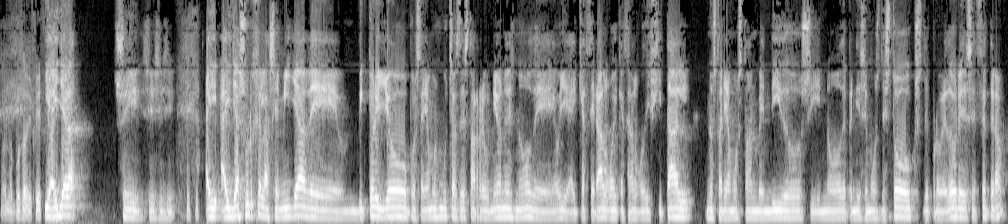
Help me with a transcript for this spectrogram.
bueno, puso difícil. Y ahí ya, Sí, sí, sí, sí. Ahí, ahí ya surge la semilla de Víctor y yo, pues teníamos muchas de estas reuniones, ¿no? De, oye, hay que hacer algo, hay que hacer algo digital, no estaríamos tan vendidos si no dependiésemos de stocks, de proveedores, etcétera.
